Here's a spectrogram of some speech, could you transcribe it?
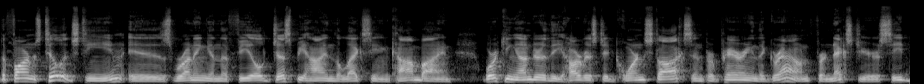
the farm's tillage team is running in the field just behind the Lexion Combine, working under the harvested corn stalks and preparing the ground for next year's seed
